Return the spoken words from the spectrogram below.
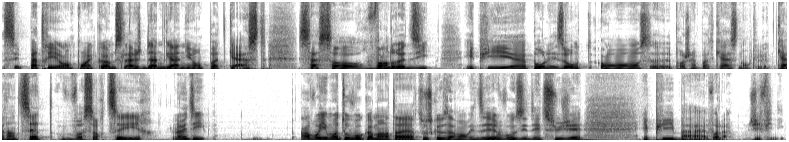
C'est patreon.com slash Dan podcast. Ça sort vendredi. Et puis pour les autres, on, le prochain podcast, donc le 47, va sortir lundi. Envoyez-moi tous vos commentaires, tout ce que vous avez envie de dire, vos idées de sujet. Et puis, ben voilà, j'ai fini.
